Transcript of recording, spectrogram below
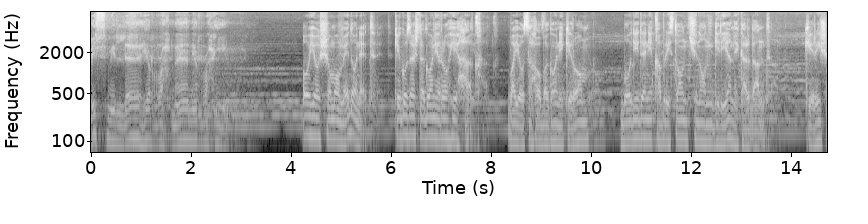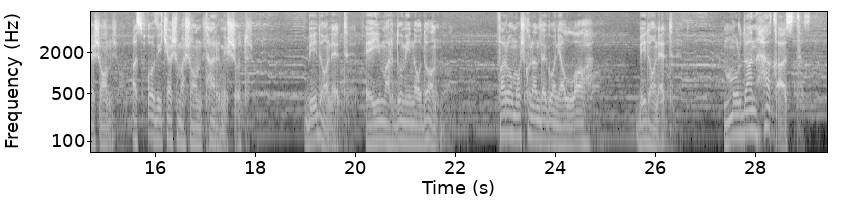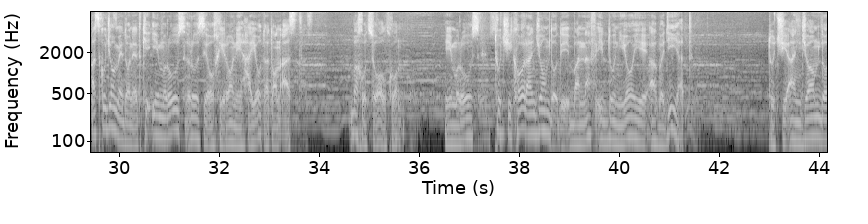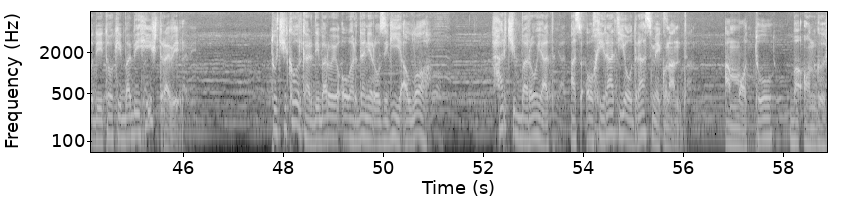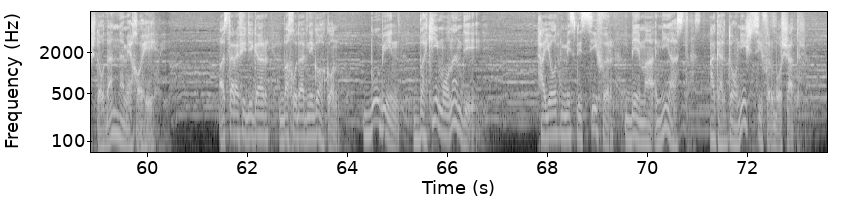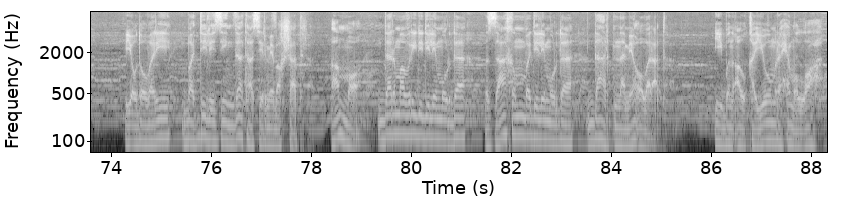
بسم الله الرحمن الرحیم آیا شما می‌دانید که گذشتگان راه حق و یا صحابگان کرام با دیدن قبرستان چنان گریه می کردند که ریششان از آب چشمشان تر می شد بدانید ای مردم نادان فراموش کنندگان الله بدانید مردن حق است аз куҷо медонед ки имрӯз рӯзи охирони ҳаётатон аст? Ба худ суол кун. Имрӯз ту чӣ кор анҷом додӣ ба нафъи дуньёи абадият? Ту чӣ анҷом додӣ то ки ба биҳишт равӣ? Ту чӣ кор кардӣ барои овардани розигии аллоҳ? Ҳар чӣ бароят аз охират ёдрас мекунанд. Аммо ту ба он гӯш додан намехоҳӣ. Аз тарафи дигар ба худат нигоҳ кун. Бубин ба кӣ монандӣ ҳаёт мисли сифр бемаънӣ аст агар дониш сифр бошад. Ёдоварӣ ба дили зинда таъсир мебахшад. Аммо дар мавриди дили мурда захм ба дили мурда дард намеоварад Ibn Al-Qayyum rahimullah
